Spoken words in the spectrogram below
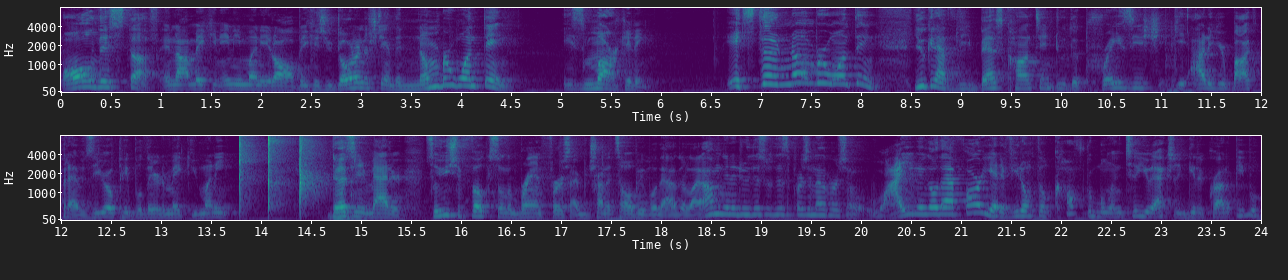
all this stuff and not making any money at all because you don't understand the number one thing is marketing. It's the number one thing. You can have the best content, do the craziest shit, get out of your box, but have zero people there to make you money. Doesn't matter. So you should focus on the brand first. I've been trying to tell people that. They're like, I'm going to do this with this person, that person. Why even go that far yet if you don't feel comfortable until you actually get a crowd of people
